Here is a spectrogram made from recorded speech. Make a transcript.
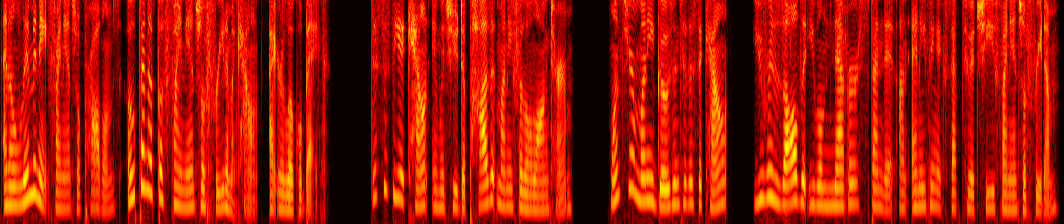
and eliminate financial problems, open up a financial freedom account at your local bank. This is the account in which you deposit money for the long term. Once your money goes into this account, you resolve that you will never spend it on anything except to achieve financial freedom.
